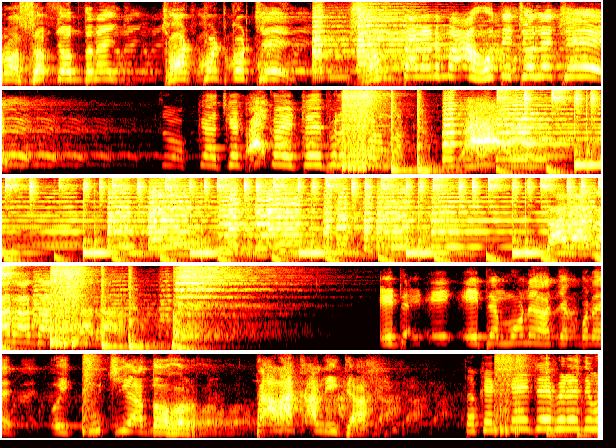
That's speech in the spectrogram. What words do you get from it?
প্রসব যন্ত্রণায় ছটফট করছে। সন্তানের মা হতে চলেছে। তোকে আজকে কেটে ফেলে দেবো। দাঁড়া দাঁড়া দাঁড়া দাঁড়া। এটা এটা মনে হচ্ছে একবারে ওই কুচিয়া দহর তারাকালিটা। তোকে কেটে ফেলে দিব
